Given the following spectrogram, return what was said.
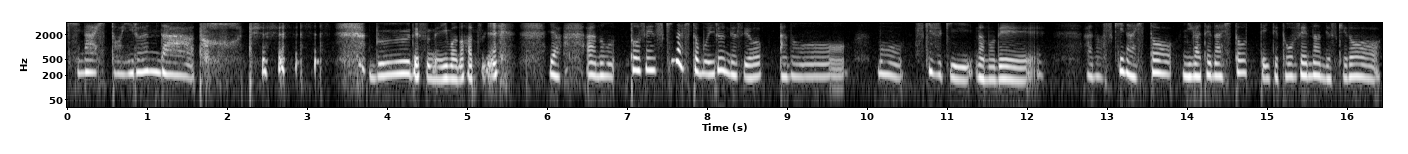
きな人いるんだと思って。ブーですね今の発言。いやあの当然好きな人もいるんですよ。あのもう好き好きなのであの好きな人苦手な人っていて当然なんですけど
